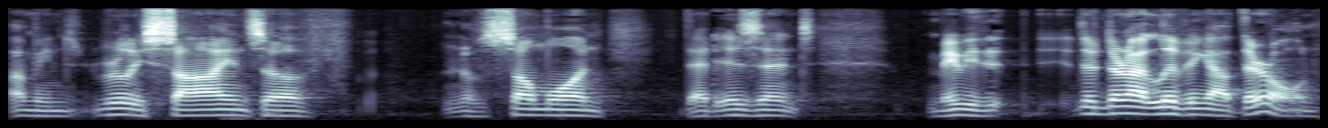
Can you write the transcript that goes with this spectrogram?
I mean, really signs of you know someone that isn't maybe they're they're not living out their own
